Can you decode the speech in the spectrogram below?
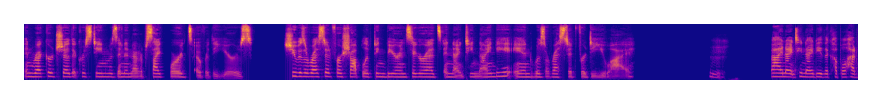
and records show that Christine was in and out of psych wards over the years. She was arrested for shoplifting beer and cigarettes in 1990 and was arrested for DUI. Hmm. By 1990, the couple had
